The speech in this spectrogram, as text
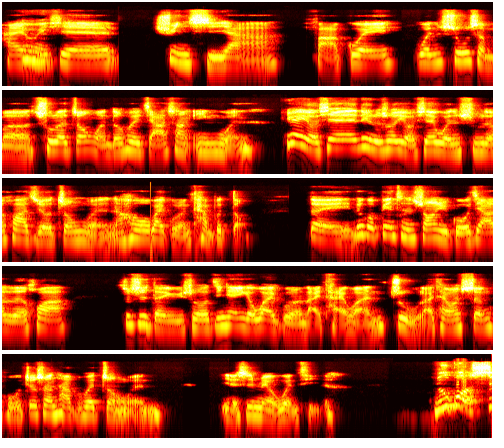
还有一些讯息呀、法规、文书什么，除了中文都会加上英文，因为有些，例如说有些文书的话只有中文，然后外国人看不懂。对，如果变成双语国家的话，就是等于说，今天一个外国人来台湾住、来台湾生活，就算他不会中文，也是没有问题的。如果是。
